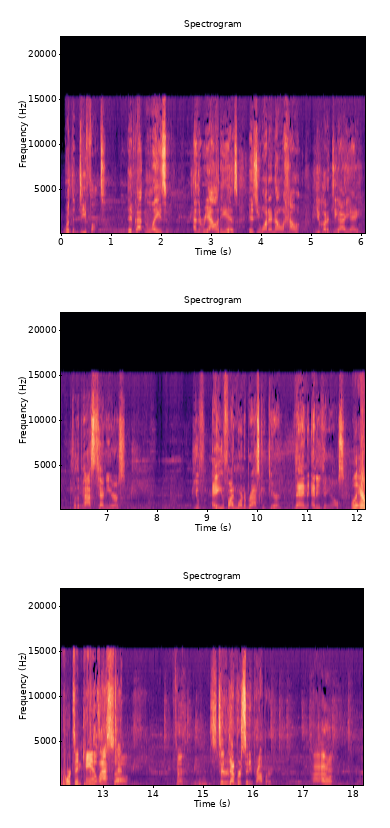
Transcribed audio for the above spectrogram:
we're the default. They've gotten lazy. And the reality is, is you want to know how you go to DIA for the past 10 years, you A, you find more Nebraska gear than anything else. well, the airport's in Kansas, last so 10 It's to true. Denver City proper. I I don't.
